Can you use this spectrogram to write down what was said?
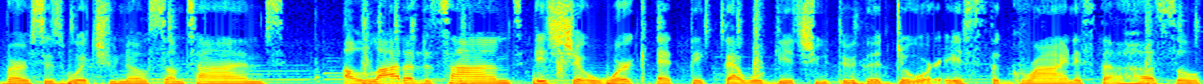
versus what you know sometimes a lot of the times it's your work ethic that will get you through the door. It's the grind, it's the hustle.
